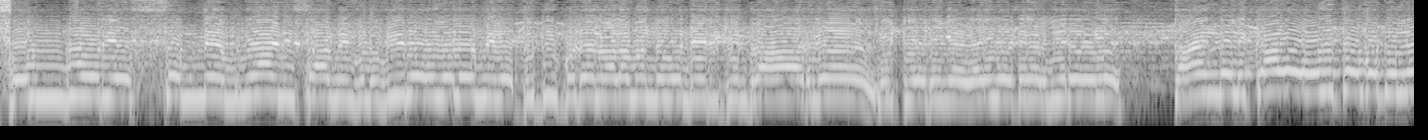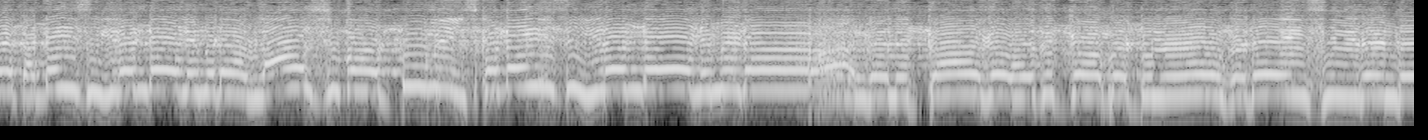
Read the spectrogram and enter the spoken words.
Sembur S M A Muniyanisamy குழு வீரர்களும் மிக துடிப்புடன் வலம் வந்து கொண்டிருக்கின்றார்கள். சீட்டியடிங்க கைதட்டுங்க வீரர்கள். தாங்களுக்காக ஒதுக்கப்பட்டுள்ள கடைசி இரண்டே நிமிடம் லாஸ்ட் பால் டூ மினிட்ஸ் கடைசி இரண்டே நிமிடம். தங்களுக்காக ஒதுக்கப்பட்டுள்ள கடைசி இரண்டு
